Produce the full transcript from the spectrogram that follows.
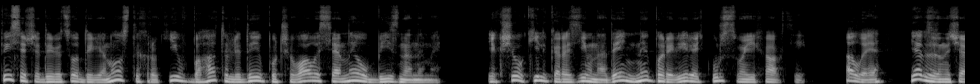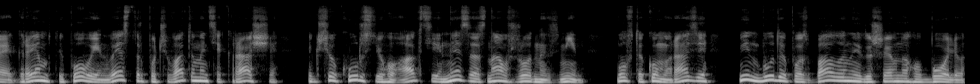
1990-х років багато людей почувалися необізнаними, якщо кілька разів на день не перевірять курс своїх акцій. Але, як зазначає Грем, типовий інвестор почуватиметься краще, якщо курс його акцій не зазнав жодних змін, бо в такому разі він буде позбавлений душевного болю,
